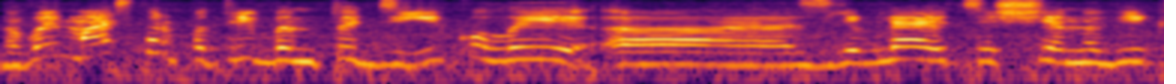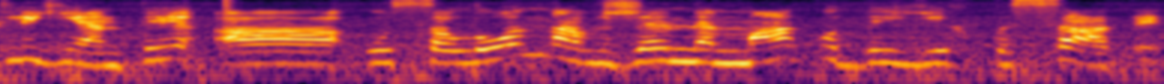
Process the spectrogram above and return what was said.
Новий майстер потрібен тоді, коли е, з'являються ще нові клієнти, а у салона вже нема куди їх писати.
